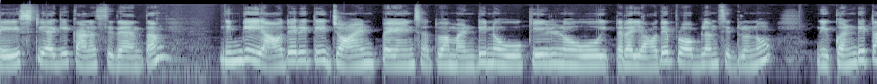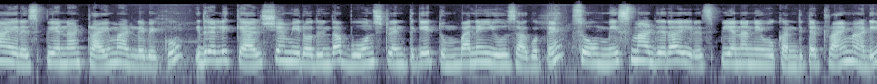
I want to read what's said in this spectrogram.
ಟೇಸ್ಟಿಯಾಗಿ ಕಾಣಿಸ್ತಿದೆ ಅಂತ. ನಿಮಗೆ ಯಾವುದೇ ರೀತಿ ಜಾಯಿಂಟ್ ಪೇಯ್ನ್ಸ್ ಅಥವಾ ಮಂಡಿ ನೋವು, ಕೀಳು ನೋವು, ಈ ಥರ ಯಾವುದೇ ಪ್ರಾಬ್ಲಮ್ಸ್ ಇದ್ರೂ ನೀವು ಖಂಡಿತ ಈ ರೆಸಿಪಿಯನ್ನು ಟ್ರೈ ಮಾಡಲೇಬೇಕು. ಇದರಲ್ಲಿ ಕ್ಯಾಲ್ಶಿಯಂ ಇರೋದ್ರಿಂದ ಬೋನ್ ಸ್ಟ್ರೆಂತ್ಗೆ ತುಂಬಾ ಯೂಸ್ ಆಗುತ್ತೆ. ಸೊ ಮಿಸ್ ಮಾಡ್ದಿರ ಈ ರೆಸಿಪಿಯನ್ನು ನೀವು ಖಂಡಿತ ಟ್ರೈ ಮಾಡಿ.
